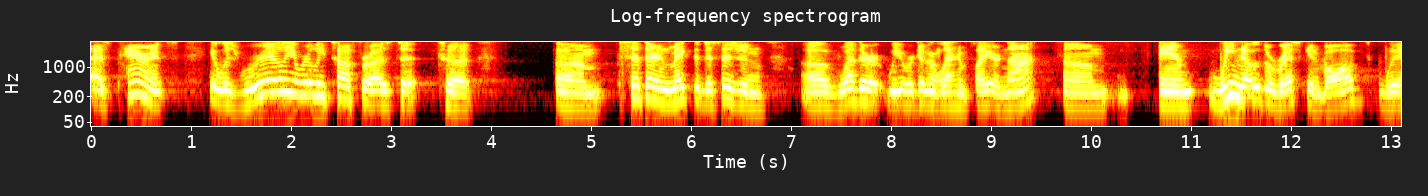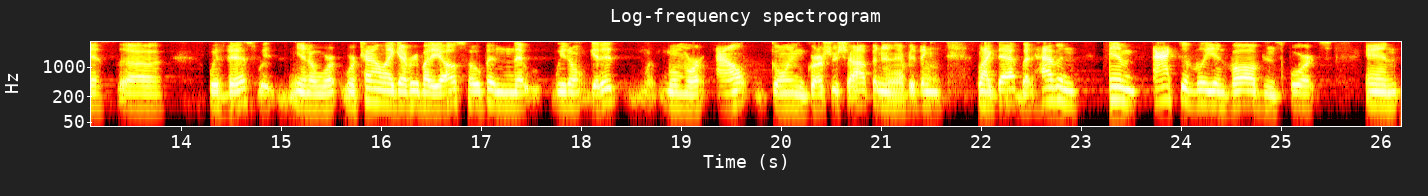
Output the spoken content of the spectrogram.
as parents, it was really, really tough for us to to um, sit there and make the decision of whether we were going to let him play or not. Um, and we know the risk involved with uh, with this. We, you know, we're we're kind of like everybody else, hoping that we don't get it when we're out going grocery shopping and everything like that. But having him actively involved in sports and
